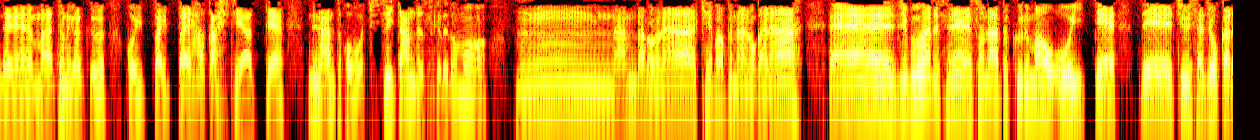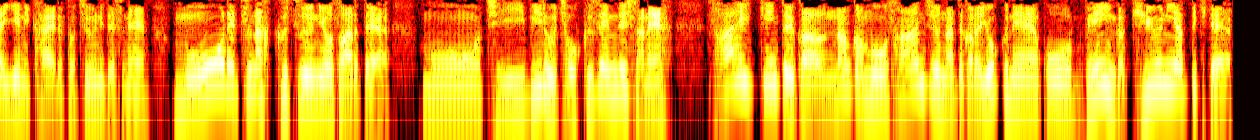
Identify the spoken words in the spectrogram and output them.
で、まあ、とにかく、こう、いっぱいいっぱい吐かしてやって、で、なんとか落ち着いたんですけれども、うーん、なんだろうな、ケバブなのかな。えー、自分はですね、その後車を置いて、で、駐車場から家に帰る途中にですね、猛烈な腹痛に襲われて、もう、ちびる直前でしたね。最近というか、なんかもう30になってからよくね、こう、便意が急にやってきて、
